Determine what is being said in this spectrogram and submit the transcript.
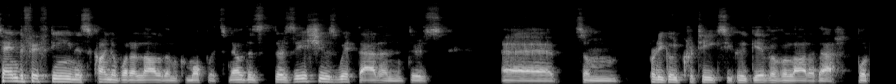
10 to 15 is kind of what a lot of them come up with. Now, there's there's issues with that, and there's uh, some pretty good critiques you could give of a lot of that. But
